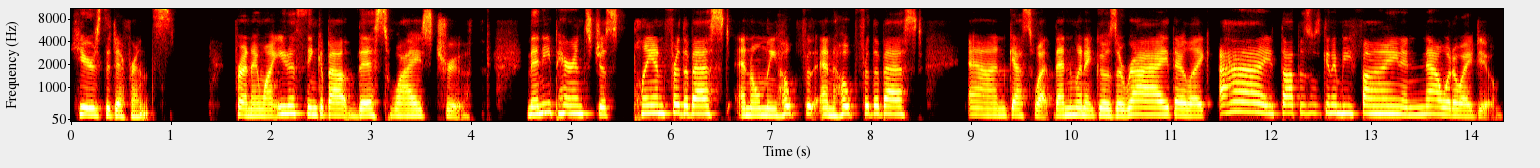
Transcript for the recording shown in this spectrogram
Here's the difference. Friend, I want you to think about this wise truth. Many parents just plan for the best and only hope for and hope for the best. And guess what? Then when it goes awry, they're like, ah, I thought this was going to be fine. And now what do I do?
